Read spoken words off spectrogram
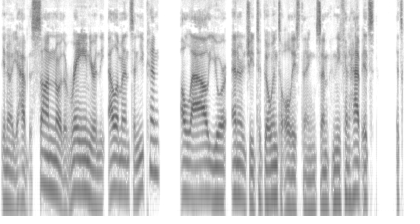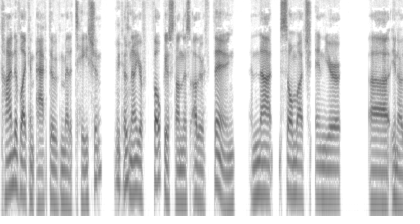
you know, you have the sun or the rain, you're in the elements and you can allow your energy to go into all these things. And, and you can have, it's, it's kind of like an active meditation because mm-hmm. now you're focused on this other thing and not so much in your, uh, you know,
